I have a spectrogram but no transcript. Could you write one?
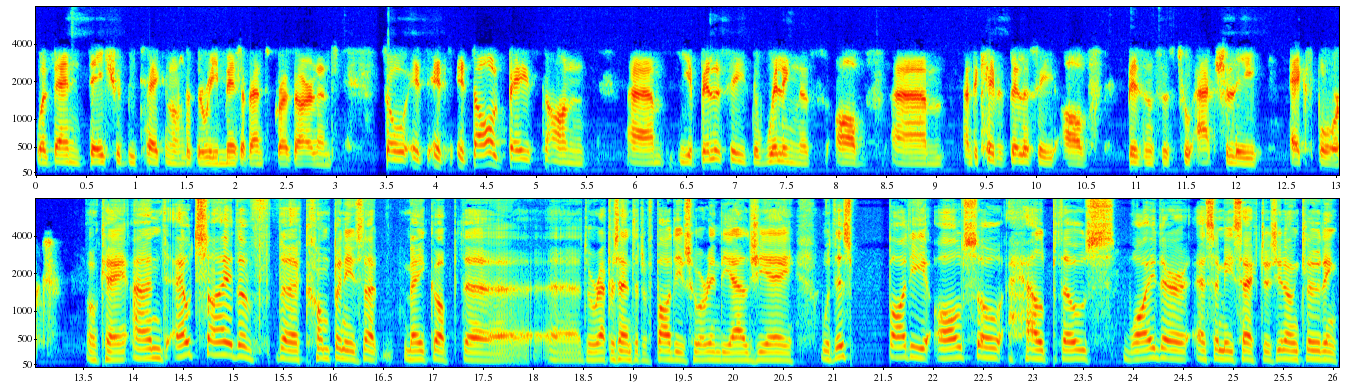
well, then they should be taken under the remit of Enterprise Ireland. So it's it's it's all based on um, the ability, the willingness of, um, and the capability of businesses to actually export. Okay, and outside of the companies that make up the uh, the representative bodies who are in the LGA, would this body also help those wider SME sectors? You know, including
